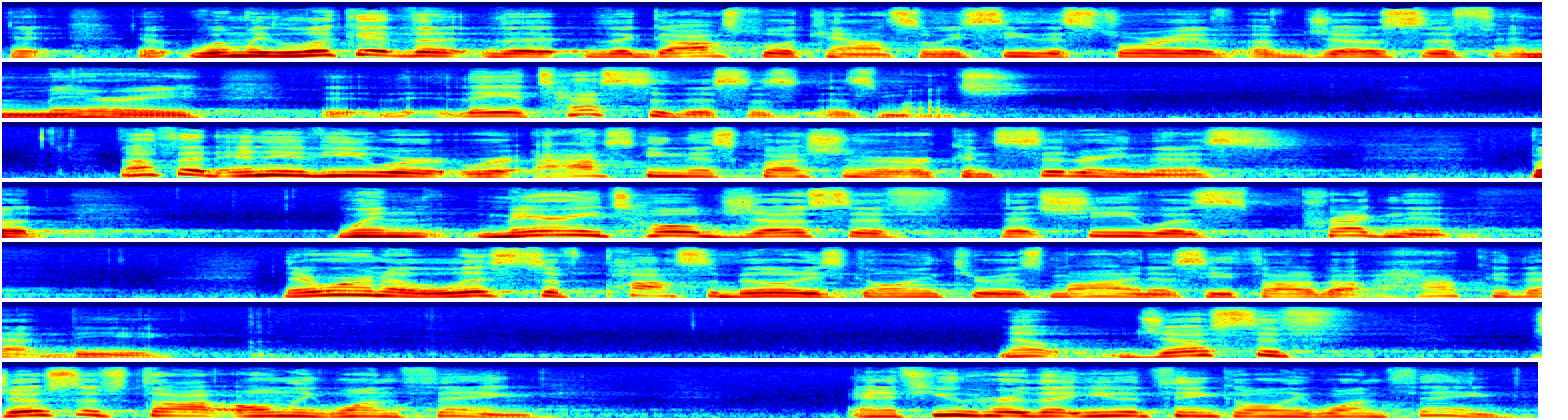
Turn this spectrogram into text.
It, it, when we look at the, the, the, gospel accounts and we see the story of, of Joseph and Mary, they attest to this as, as much. Not that any of you were, were asking this question or considering this, but when Mary told Joseph that she was pregnant, there weren't a list of possibilities going through his mind as he thought about how could that be. No, Joseph, Joseph thought only one thing. And if you heard that, you would think only one thing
